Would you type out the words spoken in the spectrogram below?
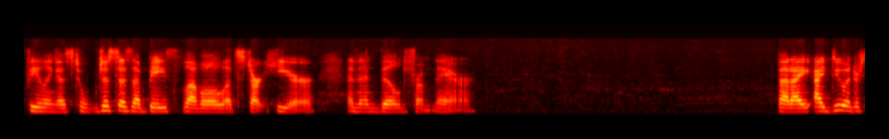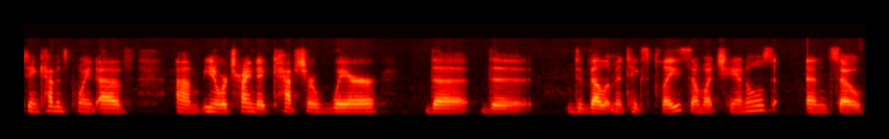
feeling as to just as a base level, let's start here and then build from there. But I, I do understand Kevin's point of, um, you know, we're trying to capture where the the development takes place and what channels. And so,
